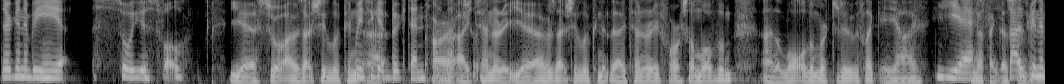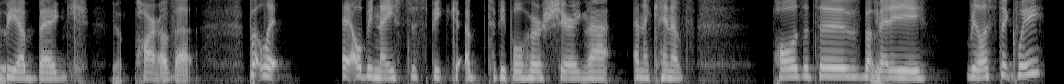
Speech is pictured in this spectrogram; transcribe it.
They're going to be so useful. yeah, so I was actually looking We need to get booked into them. our Actually. itinerary. Yeah, I was actually looking at the itinerary for some of them, and a lot of them are to do with like AI. Yes, think that's that's, gonna be be a big Yep. part of it. But like, it'll be nice to speak uh, to people who are sharing that in a kind of positive but Yeah. very realistic way.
